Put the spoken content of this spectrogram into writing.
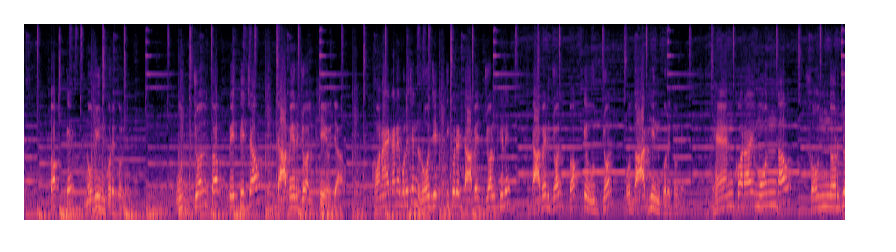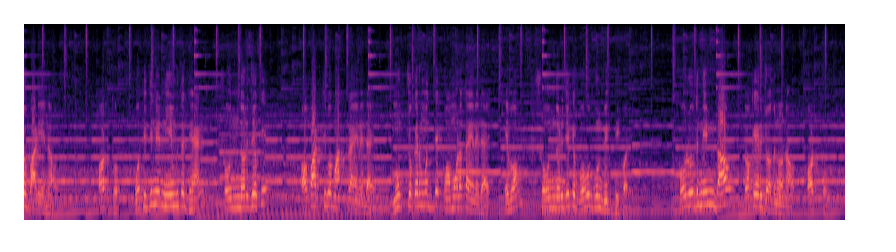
ত্বককে নবীন করে তোলে। উজ্জ্বল ত্বক পেতে চাও, ডাবের জল খেয়েও যাও। খনা এখানে বলেছেন, রোজ একটি করে ডাবের জল খেলে, ডাবের জল ত্বককে উজ্জ্বল ও দাগহীন করে তোলে। ধ্যান করায় মন দাও, সৌন্দর্য বাড়িয়ে নাও। অর্থ, প্রতিদিনের নিয়মিত ধ্যান সৌন্দর্যকে অপার্থিব মাত্রা এনে দেয়, মুখ চোখের মধ্যে কমলতা এনে দেয় এবং সৌন্দর্যকে বহু গুণ বৃদ্ধি করে। হলুদ নিম দাও, ত্বকের যত্ন নাও। অর্থ,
